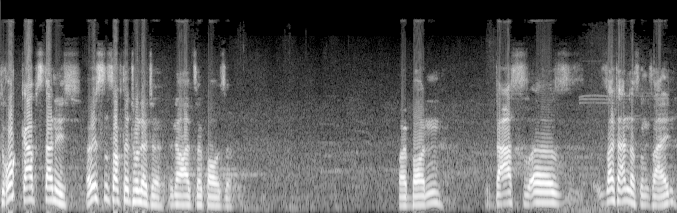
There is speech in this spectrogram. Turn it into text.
Druck gab es da nicht. Höchstens auf der Toilette in der Halbzeitpause. Bei Bonn. Das äh, sollte andersrum sein.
